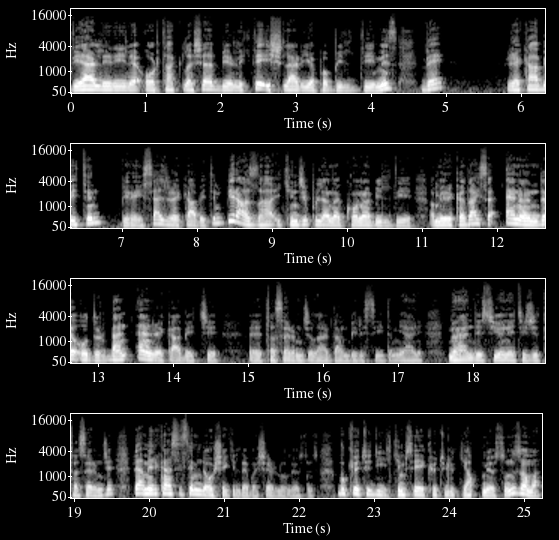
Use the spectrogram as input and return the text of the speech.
diğerleriyle ortaklaşa birlikte işler yapabildiğimiz ve rekabetin bireysel rekabetin biraz daha ikinci plana konabildiği Amerika'daysa en önde odur. Ben en rekabetçi e, tasarımcılardan birisiydim. Yani mühendis, yönetici, tasarımcı ve Amerikan sisteminde o şekilde başarılı oluyorsunuz. Bu kötü değil. Kimseye kötülük yapmıyorsunuz ama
